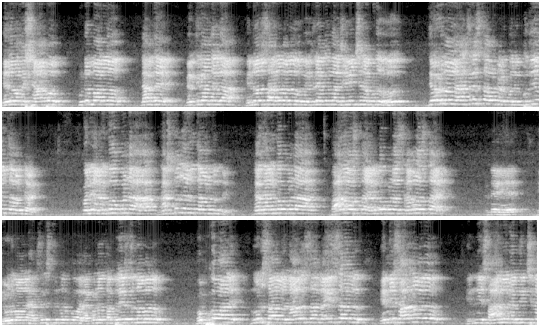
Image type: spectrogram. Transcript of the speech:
ఏదో ఒక శాపం కుటుంబాల్లో లేకపోతే వ్యక్తిగతంగా ఎన్నో సార్లు మనం వ్యతిరేకంగా జీవించినప్పుడు దేవుడు మనల్ని హెచ్చరిస్తూ ఉంటాడు కొన్ని బుద్ధి చెబుతూ ఉంటాడు. కొన్ని అనుకోకుండా నష్టం జరుగుతూ ఉంటుంది. లేదా అనుకోకుండా బాధ వస్తాయి అనుకోకుండా శ్రమలు వస్తాయి. అంటే దేవుడు మనల్ని హెచ్చరిస్తుంది అనుకోవాలి ఎక్కడో తప్పు చేస్తున్నాం మనం. ఒప్పుకోవాలి. మూడు సార్లు నాలుగు సార్లు ఐదు సార్లు. ఎన్ని సార్లు మనం ఎన్ని సార్లు గద్దించినా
